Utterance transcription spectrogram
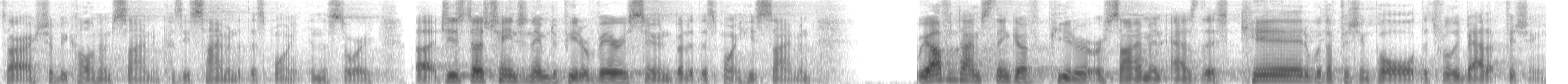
sorry, I should be calling him Simon because he's Simon at this point in the story. Uh, Jesus does change his name to Peter very soon, but at this point he's Simon. We oftentimes think of Peter or Simon as this kid with a fishing pole that's really bad at fishing.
